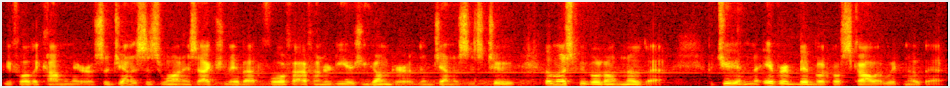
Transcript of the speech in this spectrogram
before the Common Era. So Genesis 1 is actually about four or 500 years younger than Genesis 2. But most people don't know that. But you, every biblical scholar would know that.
